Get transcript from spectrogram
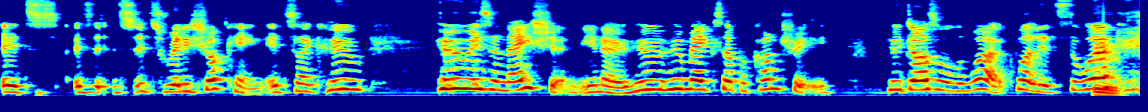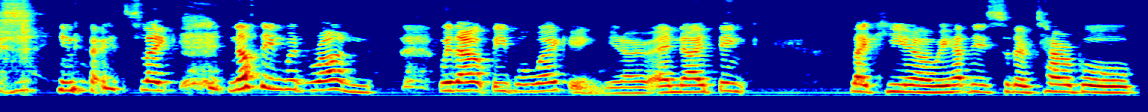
it's it's it's it's really shocking. It's like who who is a nation? You know, who who makes up a country? Who does all the work? Well, it's the hmm. workers. Mm. you know, it's like nothing would run without people working. You know, and I think, like you know, we have these sort of terrible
